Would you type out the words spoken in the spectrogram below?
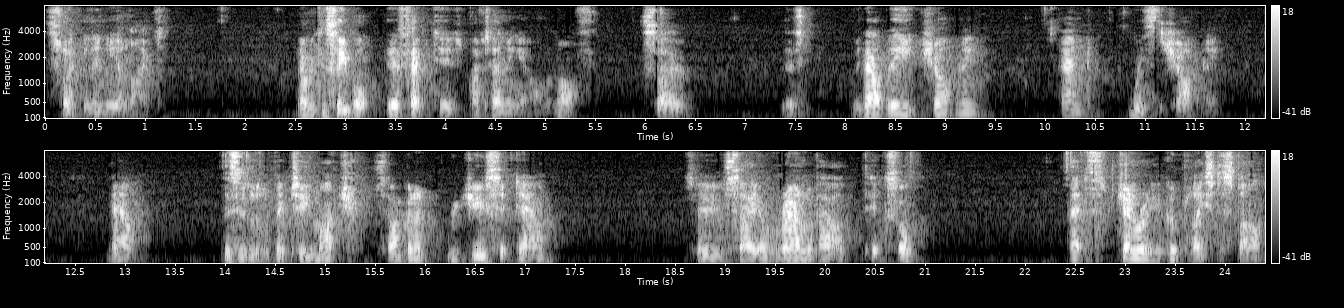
Select linear light. Now we can see what the effect is by turning it on and off. So there's without the sharpening and with the sharpening. Now this is a little bit too much, so I'm going to reduce it down to say around about a pixel. That's generally a good place to start.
